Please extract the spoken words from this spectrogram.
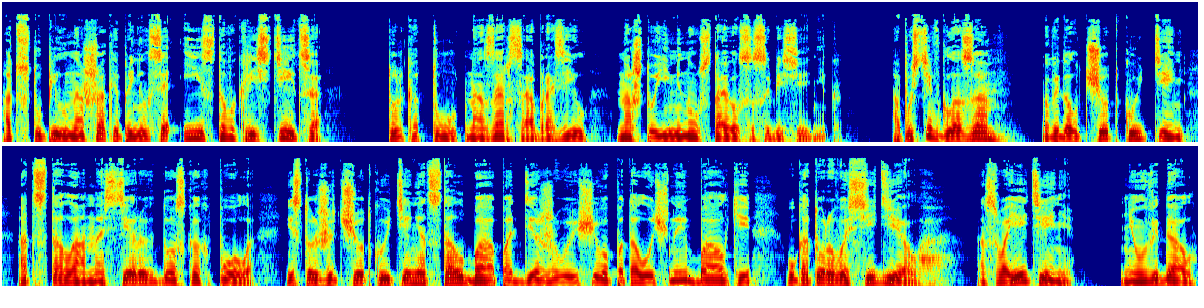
отступил на шаг и принялся истово креститься. Только тут Назар сообразил, на что именно уставился собеседник. Опустив глаза, увидал четкую тень от стола на серых досках пола и столь же четкую тень от столба, поддерживающего потолочные балки, у которого сидел, а своей тени не увидал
